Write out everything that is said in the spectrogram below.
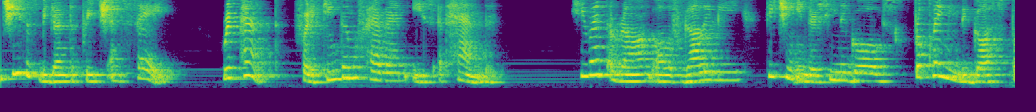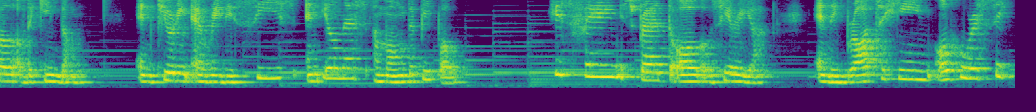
Jesus began to preach and say, Repent, for the kingdom of heaven is at hand. He went around all of Galilee, teaching in their synagogues, proclaiming the gospel of the kingdom, and curing every disease and illness among the people. His fame spread to all of Syria, and they brought to him all who were sick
